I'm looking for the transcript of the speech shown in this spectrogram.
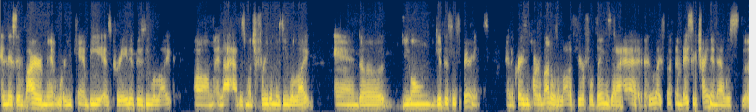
in this environment where you can't be as creative as you would like, um, and not have as much freedom as you would like. And uh, you gonna get this experience. And the crazy part about it was a lot of fearful things that I had. It was like stuff in basic training that was uh,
